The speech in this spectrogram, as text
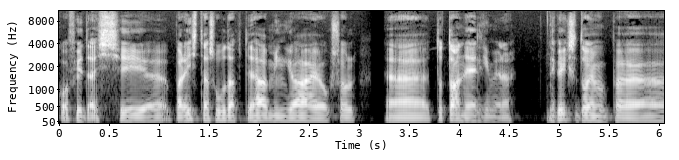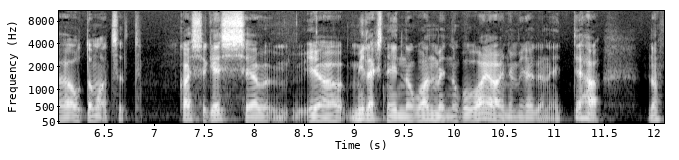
kohvitassi barista suudab teha mingi aja jooksul, totaalne jälgimine ja kõik see toimub automaatselt. kas ja kes ja, ja milleks neid nagu andmeid nagu vaja on ja millega neid teha noh,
